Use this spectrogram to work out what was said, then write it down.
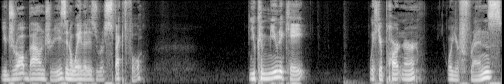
You draw boundaries in a way that is respectful. You communicate with your partner or your friends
